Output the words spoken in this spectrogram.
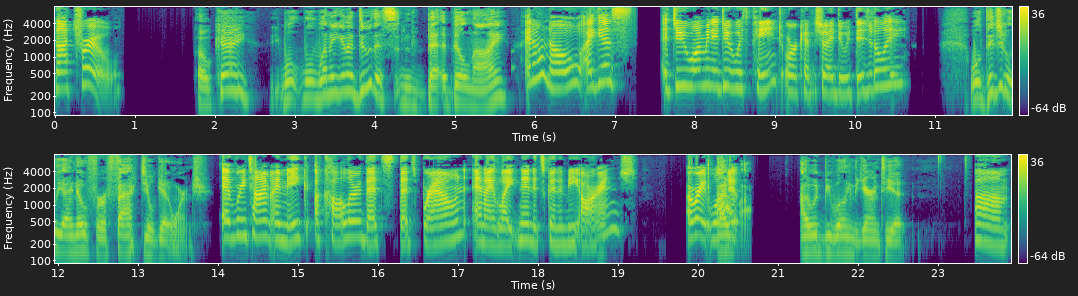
not true. okay. Well, well, when are you going to do this, Bill Nye? I don't know. I guess. uh, Do you want me to do it with paint or can, should I do it digitally? Well, digitally, I know for a fact you'll get orange. Every time I make a color that's that's brown and I lighten it, it's going to be orange. All right. Well, I, I would be willing to guarantee it. Um,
